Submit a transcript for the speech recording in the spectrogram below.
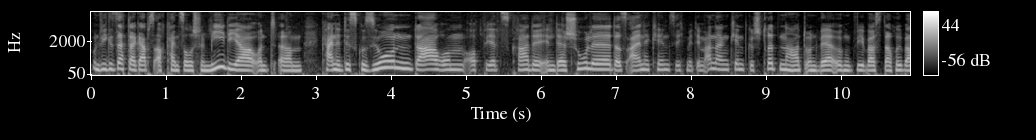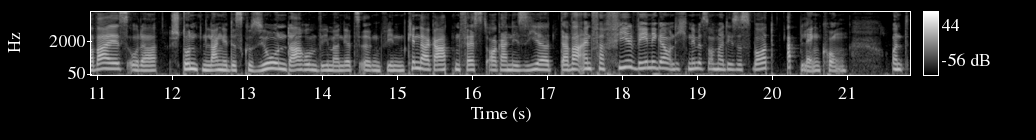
Und wie gesagt, da gab es auch kein Social Media und ähm, keine Diskussionen darum, ob jetzt gerade in der Schule das eine Kind sich mit dem anderen Kind gestritten hat und wer irgendwie was darüber weiß oder stundenlange Diskussionen darum, wie man jetzt irgendwie ein Kindergartenfest organisiert. Da war einfach viel weniger und ich nehme jetzt nochmal dieses Wort Ablenkung. Und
